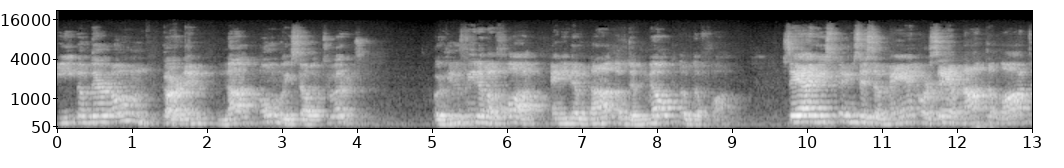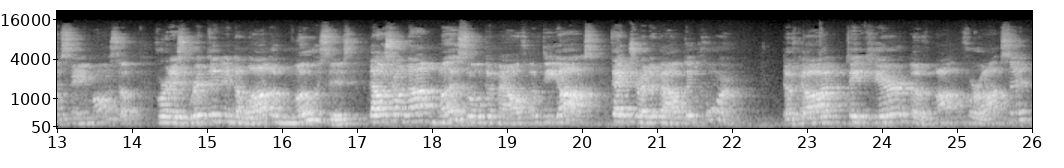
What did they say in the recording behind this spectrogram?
eat of their own garden, not only sell it to others. Or you feed of a flock and eat of not of the milk of the flock. Say I these things as a man, or say of not the law, the same also. For it is written in the law of Moses, Thou shalt not muzzle the mouth of the ox that treadeth out the corn. Does God take care of for oxen?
